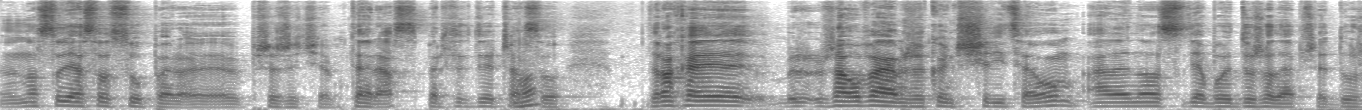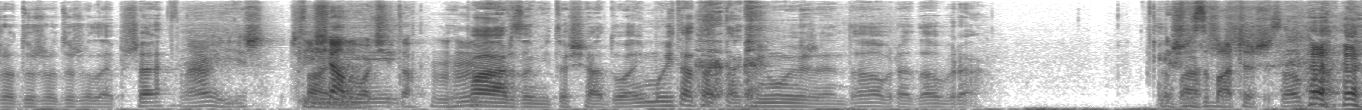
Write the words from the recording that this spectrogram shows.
no, studia są super e, przeżyciem teraz, z perspektywy No. czasu. Trochę żałowałem, że kończy się liceum, ale no studia były dużo lepsze, dużo, dużo, dużo lepsze. No widzisz, czyli Fajnie. siadło ci to. Mhm. Bardzo mi to siadło i mój tata tak mi mówi, że dobra, dobra. Jeszcze zobaczysz. zobaczysz.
